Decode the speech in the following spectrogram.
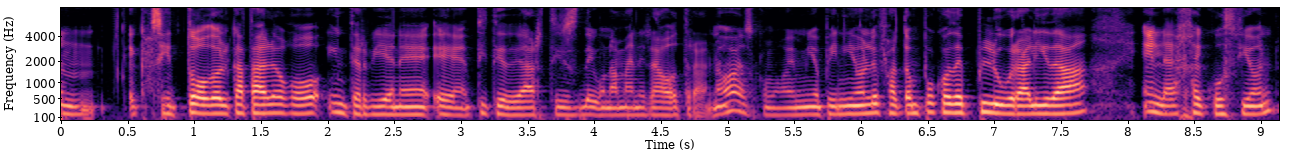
mm, casi todo el catálogo interviene eh, Titi de Artis de una manera u otra, ¿no? Es como, en mi opinión, le falta un poco de pluralidad en la ejecución,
